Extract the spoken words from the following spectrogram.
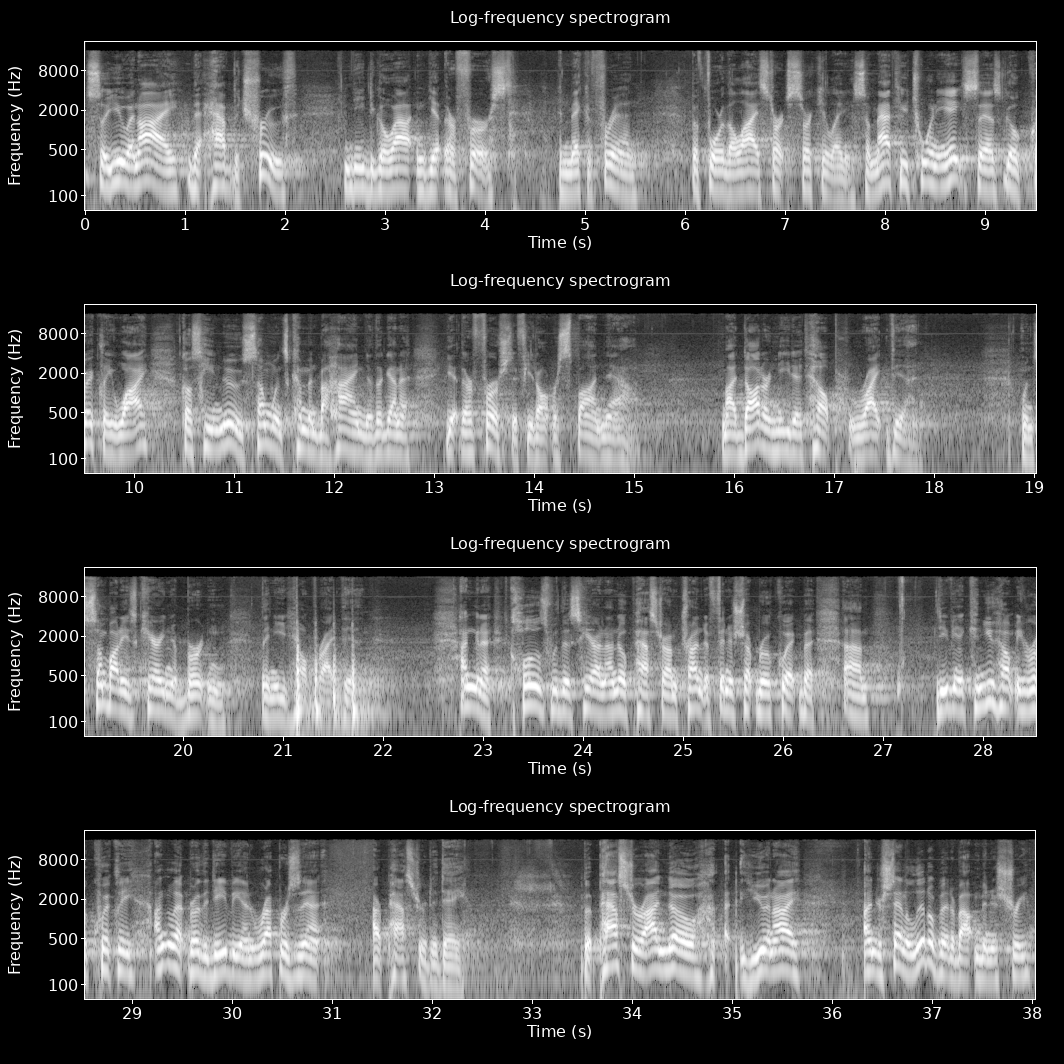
So you and I that have the truth need to go out and get there first and make a friend before the lie starts circulating. So Matthew 28 says, Go quickly. Why? Because he knew someone's coming behind and they're going to get there first if you don't respond now. My daughter needed help right then. When somebody's carrying a burden, they need help right then. I'm going to close with this here, and I know, Pastor, I'm trying to finish up real quick, but um, Devian, can you help me real quickly? I'm going to let Brother Devian represent our pastor today. But, Pastor, I know you and I understand a little bit about ministry,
